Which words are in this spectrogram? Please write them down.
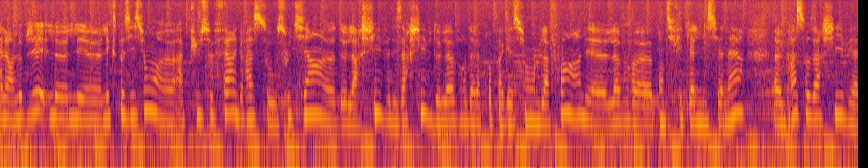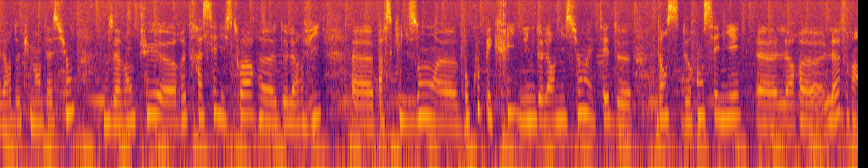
Alors l'exposition euh, a pu se faire grâce au soutien euh, des archives de l'œuvre de la propagation de la foi, hein, de l'œuvre euh, pontificale missionnaire. Grâce aux archives et à leur documentation, nous avons pu retracer l'histoire de leur vie parce qu'ils ont beaucoup écrit. L'une de leurs missions était de, renseigner l'œuvre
